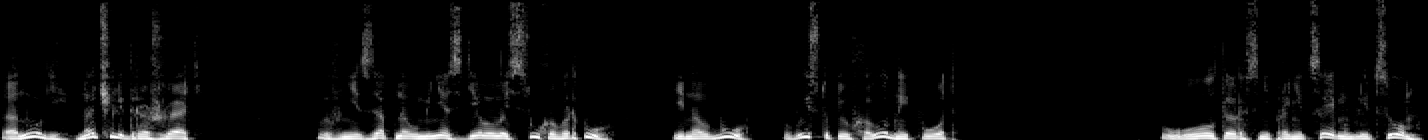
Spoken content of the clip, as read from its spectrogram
а ноги начали дрожать. Внезапно у меня сделалось сухо во рту, и на лбу выступил холодный пот. Уолтер с непроницаемым лицом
